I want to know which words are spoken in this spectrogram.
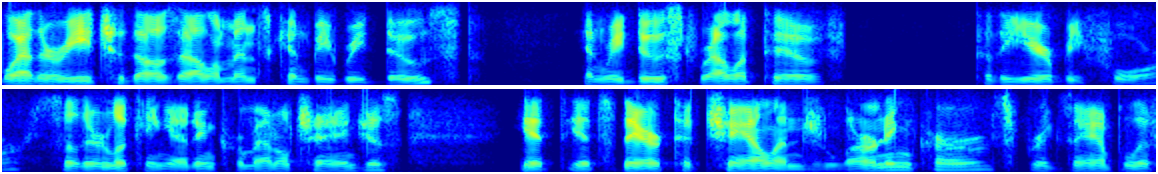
whether each of those elements can be reduced and reduced relative to the year before. So they're looking at incremental changes. It, it's there to challenge learning curves. For example, if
